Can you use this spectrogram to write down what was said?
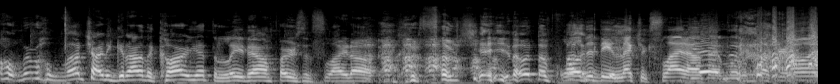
oh, remember when I tried to get out of the car, you have to lay down first and slide out or some shit. You know what the fuck? Well, did the electric slide out Yeah, that motherfucker? Oh,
